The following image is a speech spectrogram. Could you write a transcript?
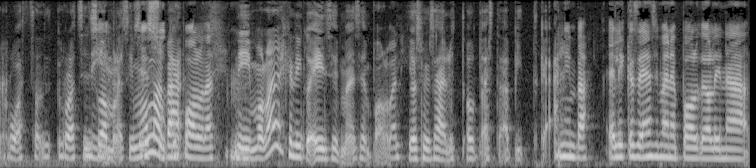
ruotsin, ruotsin Niin, suomalaisia. siis sukupolvet. Vähän, Niin, me ollaan ehkä niinku ensimmäisen polven, jos me säilyt oltaisiin tää pitkään. Niinpä. Eli se ensimmäinen polvi oli nämä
